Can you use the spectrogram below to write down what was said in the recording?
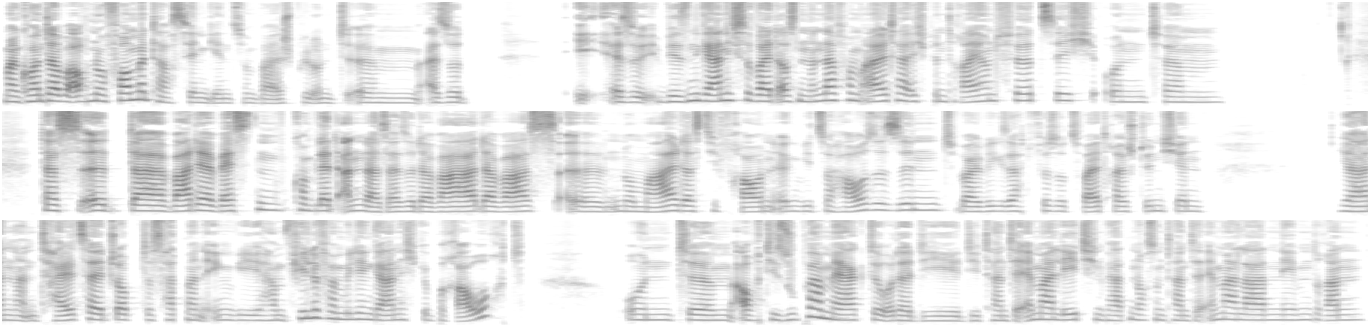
Man konnte aber auch nur vormittags hingehen zum Beispiel. Und ähm, also, also wir sind gar nicht so weit auseinander vom Alter. Ich bin 43 und ähm, das, äh, da war der Westen komplett anders. Also da war, da war es äh, normal, dass die Frauen irgendwie zu Hause sind, weil wie gesagt für so zwei, drei Stündchen ja ein Teilzeitjob, das hat man irgendwie, haben viele Familien gar nicht gebraucht. Und ähm, auch die Supermärkte oder die die Tante Emma Lädchen, wir hatten noch so einen Tante Emma Laden nebendran,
